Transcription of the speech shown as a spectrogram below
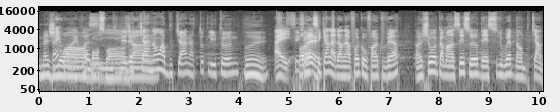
Magie Ben ouais, noire, vas-y. bonsoir. Le, le canon à boucan à toutes les tunes. Ouais. Hey, c'est quand la dernière fois qu'au Francouverte, un show a commencé sur des silhouettes dans Boucan?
